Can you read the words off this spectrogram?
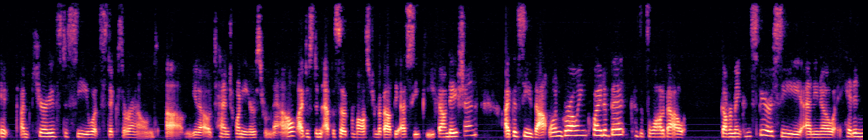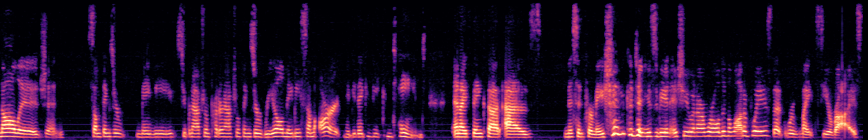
it, I'm curious to see what sticks around, um, you know, 10, 20 years from now. I just did an episode from Monstrum about the SCP Foundation. I could see that one growing quite a bit because it's a lot about government conspiracy and, you know, hidden knowledge and some things are maybe supernatural and preternatural things are real maybe some aren't maybe they can be contained and i think that as misinformation continues to be an issue in our world in a lot of ways that we might see a rise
